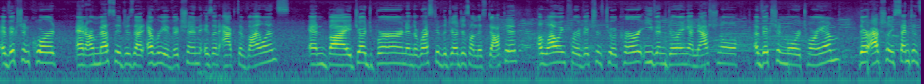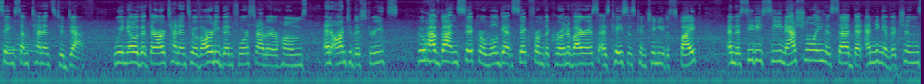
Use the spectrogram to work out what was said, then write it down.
eviction court and our message is that every eviction is an act of violence and by Judge Byrne and the rest of the judges on this docket allowing for evictions to occur even during a national eviction moratorium, they're actually sentencing some tenants to death. We know that there are tenants who have already been forced out of their homes and onto the streets who have gotten sick or will get sick from the coronavirus as cases continue to spike. And the CDC nationally has said that ending evictions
